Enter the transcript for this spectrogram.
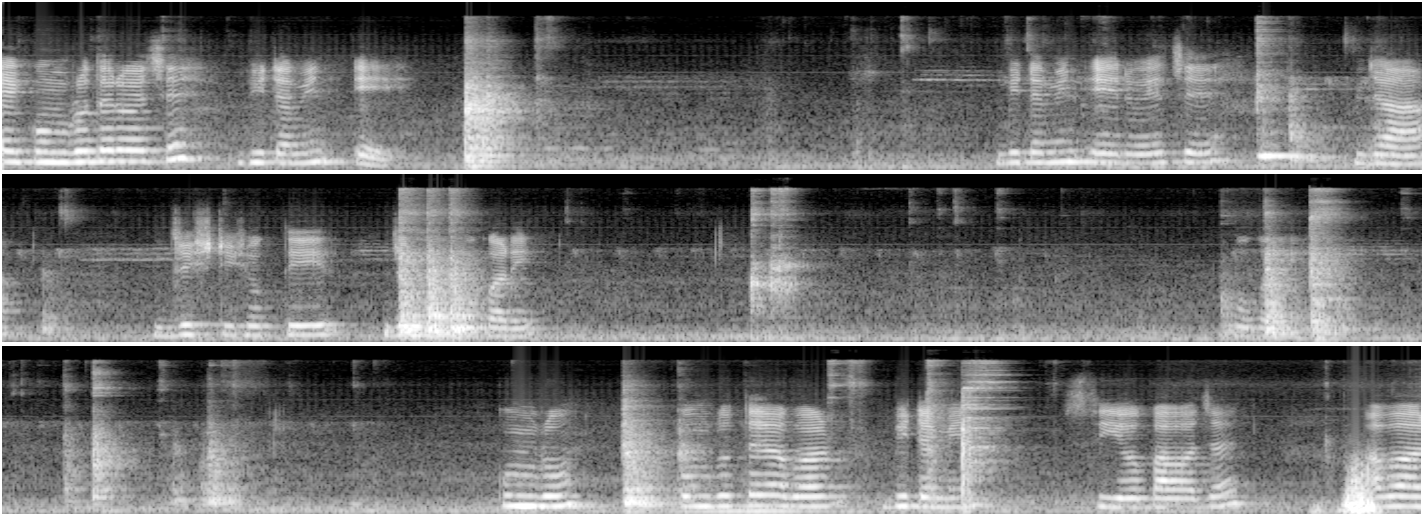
এই কুমড়োতে রয়েছে ভিটামিন এ। ভিটামিন এ রয়েছে, যা দৃষ্টিশক্তির জন্য উপকারী। উপকারী। কুমড়ো, কুমড়োতে আবার ভিটামিন সিও পাওয়া যায়। আবার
